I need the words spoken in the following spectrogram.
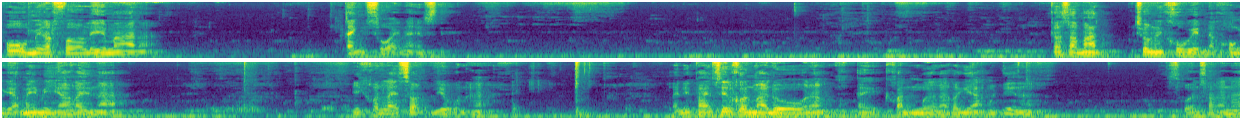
โอ้ มีรถเฟอร์รี่มานะ แต่งสวยนะเอฟซีก็สามารถช่วงนี้โควิดนะคงจะไม่มีอะไรนะ มีคนไลฟ์สดอยู่นะฮะอันนี้พายซีทุกคนมาดูนะครับไอ้ขวัญเมืองอะไรทั้งอย่างเมื่อกี้นะสวนสาธารณะ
